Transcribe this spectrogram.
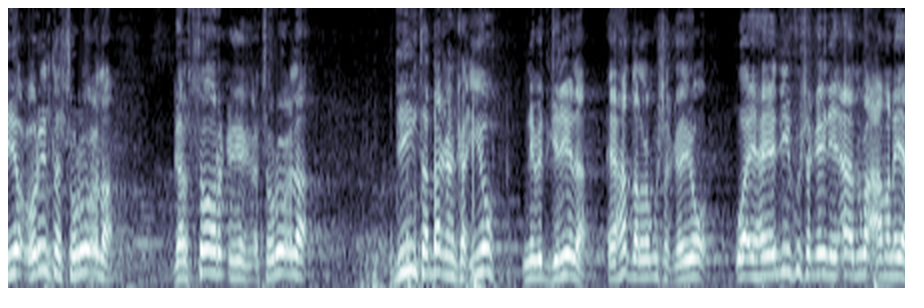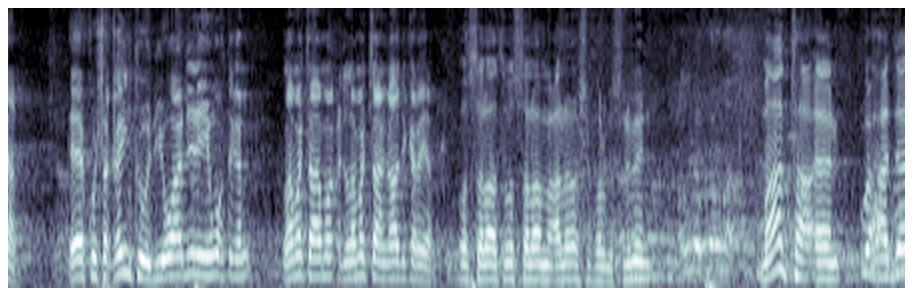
iyo curinta shuruucda garsoor shuruucda diinta dhaqanka iyo nabadgelyada ee hadda lagu shaqeeyo waa ay hay'adihii ku shaqaynaya aada uga cabanayaan ee ku shaqayntoodii waan inayn wakhtigan lama jaan qaadi karayaan. Wasalaatu wasalaamu calaa ashraf almuslimiin. Maanta waxaa de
